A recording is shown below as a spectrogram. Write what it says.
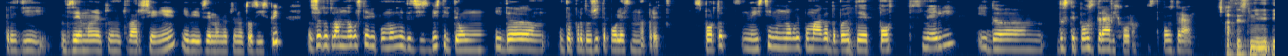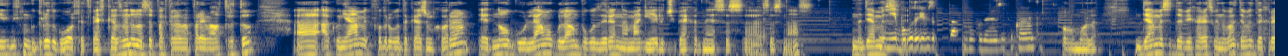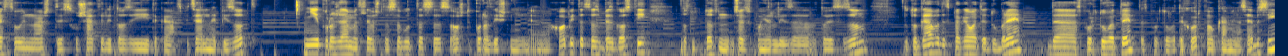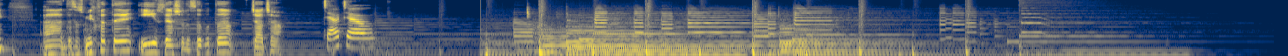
преди вземането на това решение или вземането на този изпит, защото това много ще ви помогне да си избистрите ум и да, да продължите по-лесно напред. Спортът наистина много ви помага да бъдете по-смели и да, да сте по-здрави хора. Да сте по-здрави. Аз не, не, не, искам друго да говоря след това изказване, но все пак трябва да направим аутрото. А, ако нямаме какво друго да кажем хора, едно голямо, голямо благодаря на Маги Ели, че бяха днес с, с нас. Надяваме и ние се... благодарим за. Благодарим за поканата. О, моля. Надяваме се да ви харесва и на вас, надяваме се да харесва и на нашите слушатели този така специален епизод. Ние продължаваме следващата събота с още по-различни е, хобита, с без гости, дото не сме се планирали за този сезон. До тогава да спрягавате добре, да спортувате, да спортувате хора, това оками на себе си, а, да се усмихвате и в следващата събота. Чао, чао! Чао, чао!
